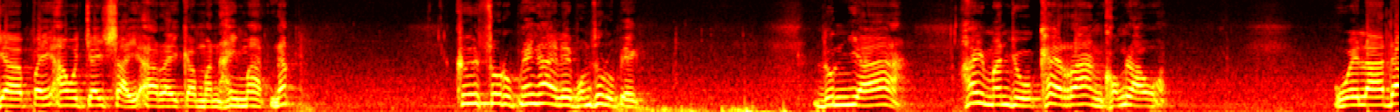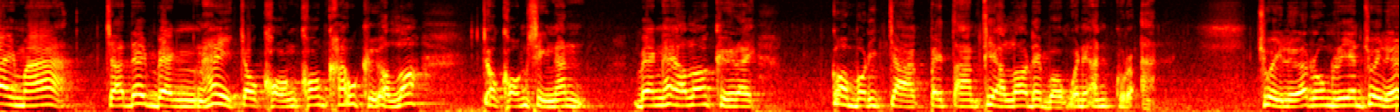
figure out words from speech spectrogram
อย่าไปเอาใจใส่อะไรกับมันให้มากนัก คือสรุปง่ายๆเลย ผมสรุปเองดุนยาให้มันอยู่แค่ร่างของเรา เวลาได้มาจะได้แบ่งให้เจ้าของของเขาคืออัลลอฮ์เจ้าของสิ่งนั้น แบ่งให้อัลลอฮ์คืออะไร ก็บริจาคไปตามที่อัลลอฮ์ได้บอกไว้ในอันกุรอาน ช่วยเหลือโรงเรียนช่วยเหลือ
